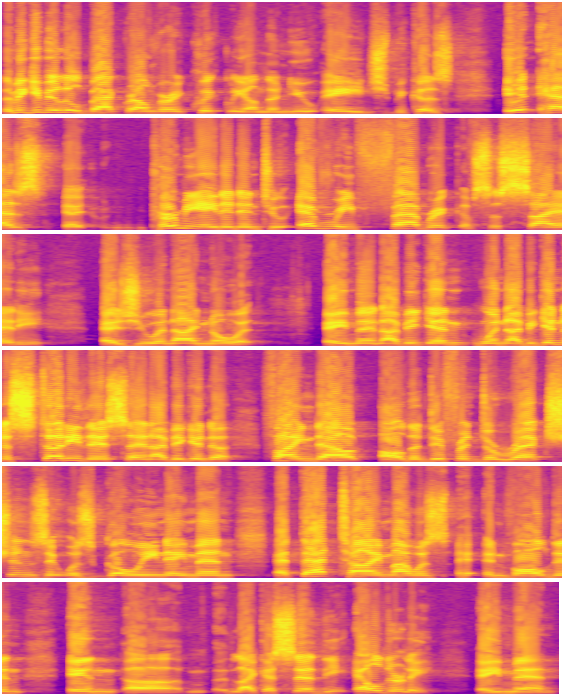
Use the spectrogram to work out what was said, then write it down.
Let me give you a little background very quickly on the New Age because it has uh, permeated into every fabric of society as you and I know it. Amen. I begin when I begin to study this and I begin to find out all the different directions it was going. Amen. At that time, I was involved in in uh, like I said, the elderly. Amen.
